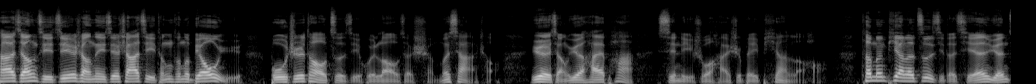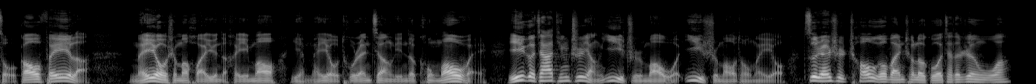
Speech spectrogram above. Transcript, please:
他想起街上那些杀气腾腾的标语，不知道自己会落下什么下场。越想越害怕，心里说还是被骗了好。他们骗了自己的钱，远走高飞了。没有什么怀孕的黑猫，也没有突然降临的控猫尾。一个家庭只养一只猫，我一只猫都没有，自然是超额完成了国家的任务啊。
